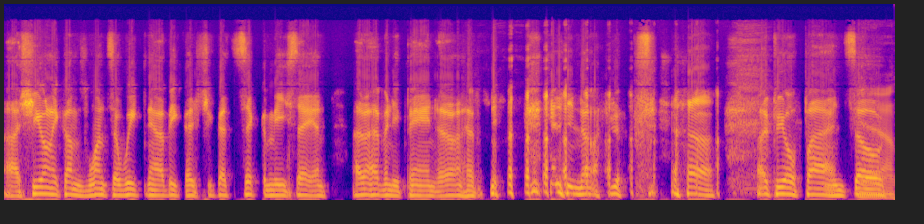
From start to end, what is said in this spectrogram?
uh, she only comes once a week now because she got sick of me saying, I don't have any pain. I don't have any, any nausea. I feel fine. So yeah.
